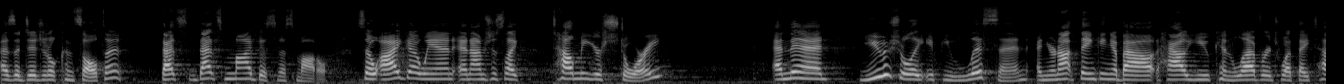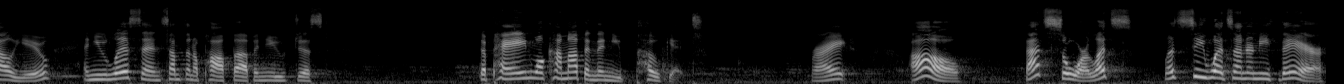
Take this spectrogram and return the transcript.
as a digital consultant. That's, that's my business model. So I go in and I'm just like, tell me your story. And then usually if you listen and you're not thinking about how you can leverage what they tell you, and you listen, something will pop up and you just, the pain will come up and then you poke it. Right? Oh, that's sore. Let's, let's see what's underneath there.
